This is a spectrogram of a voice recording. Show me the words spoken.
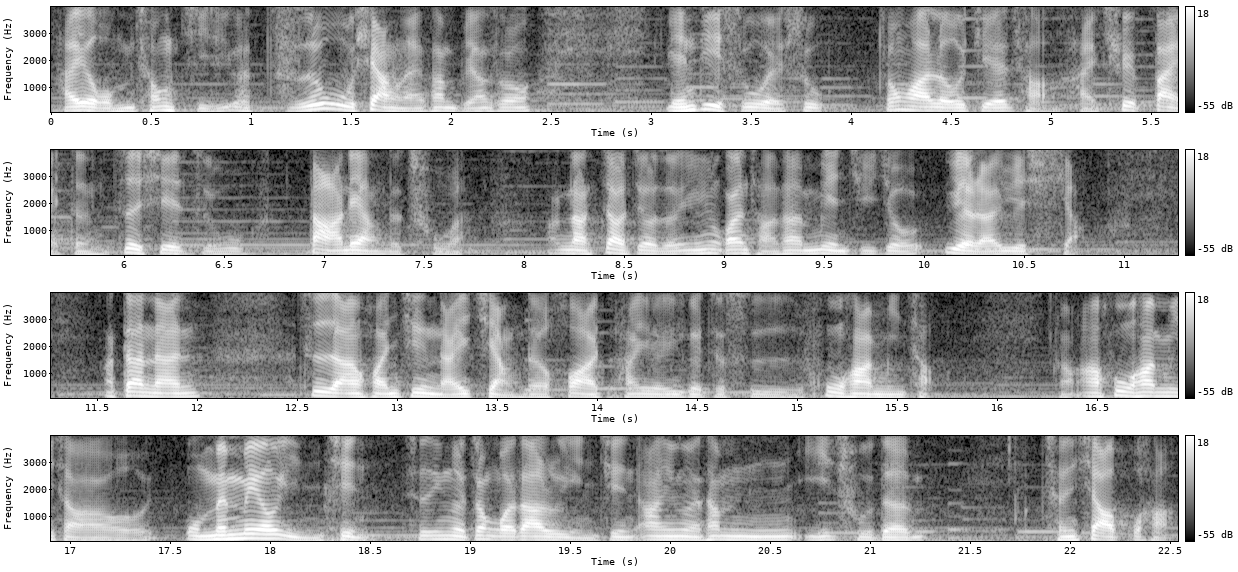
还有我们从几个植物相来看，比方说炎地鼠尾树、中华楼节草、海雀败等这些植物大量的出来，那造就着云林关潮它的面积就越来越小。啊，当然自然环境来讲的话，还有一个就是护花迷草，啊，护花蜜草我们没有引进，是因为中国大陆引进啊，因为他们移除的成效不好，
